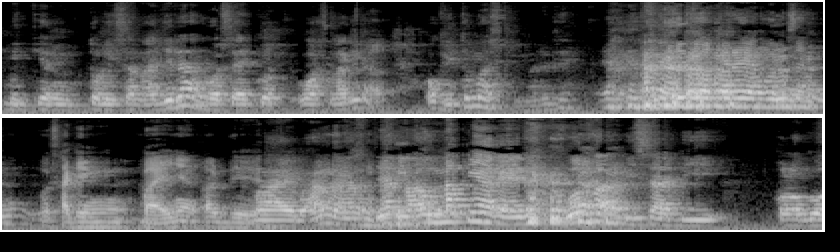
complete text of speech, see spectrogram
bikin tulisan aja dah, gak usah ikut uas lagi. Oh gitu mas, gimana deh? Itu akhirnya yang lulusan. Oh, saking baiknya kali dia. Baik banget, dia tahu. tunaknya kayaknya. Gue nggak bisa di, kalau gue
